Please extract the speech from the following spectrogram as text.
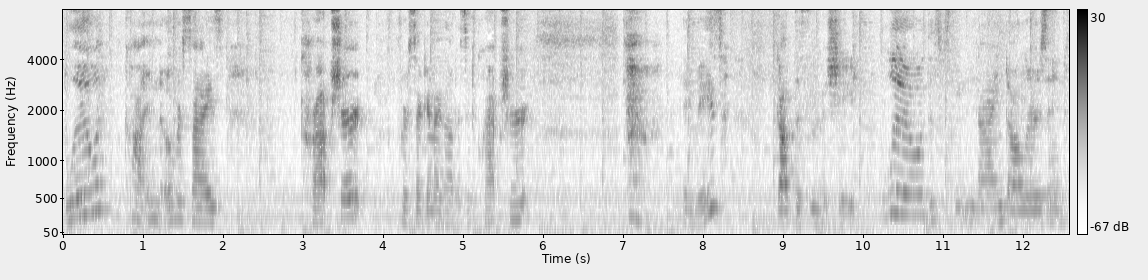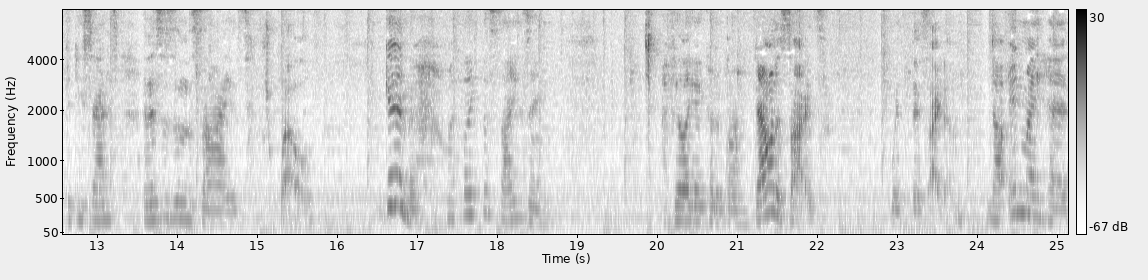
blue cotton oversized crop shirt. For a second I thought it said crap shirt. Anyways, got this in the shade blue. This was $9.50 and this is in the size 12. Again, with like the sizing I feel like I could have gone down a size with this item. Now in my head,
